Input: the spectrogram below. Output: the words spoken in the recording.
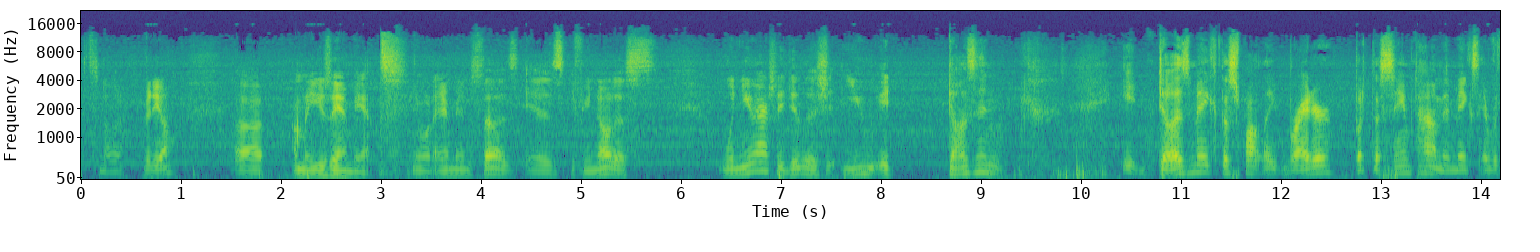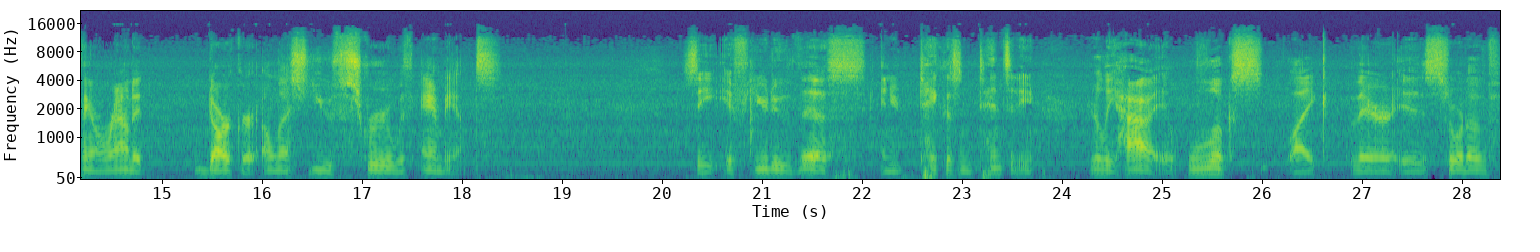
it's another video. Uh, I'm to use ambience. And what ambience does is, if you notice, when you actually do this, you it doesn't. It does make the spotlight brighter, but at the same time, it makes everything around it darker unless you screw with ambience. See, if you do this and you take this intensity really high, it looks like there is sort of.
